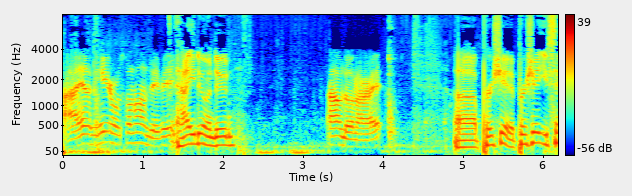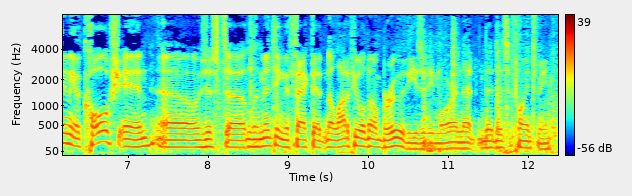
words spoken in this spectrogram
I am here. What's going on, JP? How you doing, dude? I'm doing all right. Uh, appreciate it. Appreciate you sending a Kolsch in. Uh, I was just uh, lamenting the fact that a lot of people don't brew these anymore, and that, that disappoints me.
